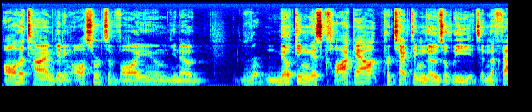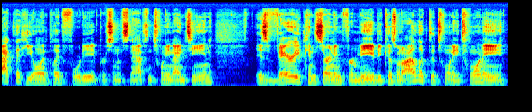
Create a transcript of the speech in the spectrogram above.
all the time, getting all sorts of volume, you know, r- milking this clock out, protecting those leads. And the fact that he only played 48% of snaps in 2019 is very concerning for me because when I looked at 2020,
